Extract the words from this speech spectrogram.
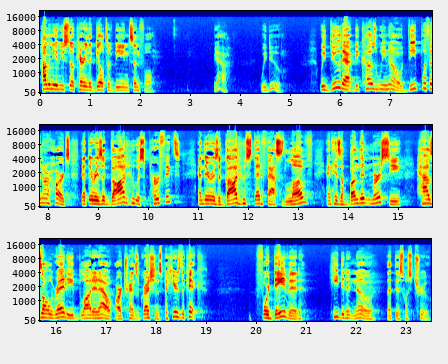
how many of you still carry the guilt of being sinful? Yeah, we do. We do that because we know deep within our hearts that there is a God who is perfect and there is a God whose steadfast love and his abundant mercy has already blotted out our transgressions. But here's the kick for David, he didn't know that this was true.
